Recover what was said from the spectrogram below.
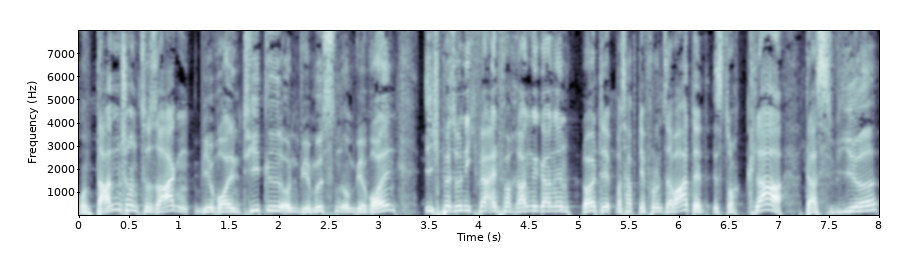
Und dann schon zu sagen, wir wollen Titel und wir müssen und wir wollen. Ich persönlich wäre einfach rangegangen, Leute, was habt ihr von uns erwartet? Ist doch klar, dass wir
